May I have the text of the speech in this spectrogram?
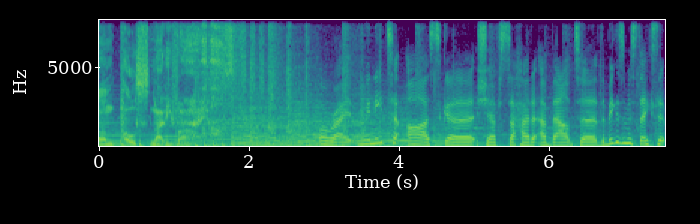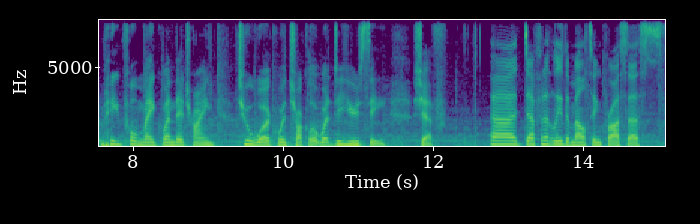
on Pulse 95. All right, we need to ask uh, Chef Sahar about uh, the biggest mistakes that people make when they're trying to work with chocolate. What do you see, Chef? uh, definitely the melting process.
